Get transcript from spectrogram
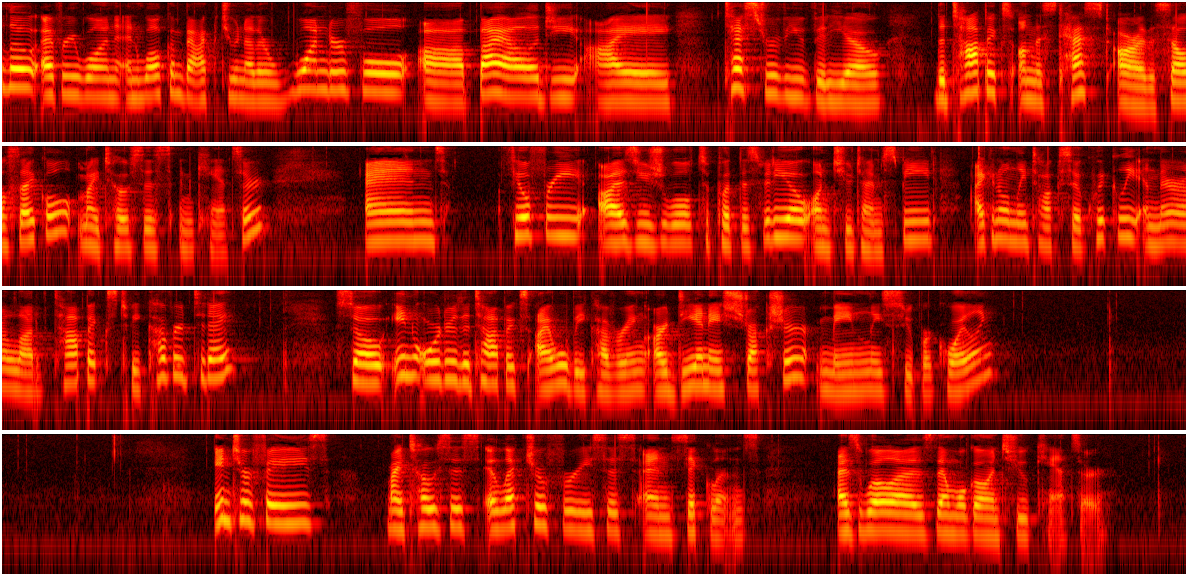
Hello, everyone, and welcome back to another wonderful uh, biology IB test review video. The topics on this test are the cell cycle, mitosis, and cancer. And feel free, as usual, to put this video on two times speed. I can only talk so quickly, and there are a lot of topics to be covered today. So, in order, the topics I will be covering are DNA structure, mainly supercoiling, interphase, mitosis, electrophoresis, and cyclins, as well as then we'll go into cancer.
